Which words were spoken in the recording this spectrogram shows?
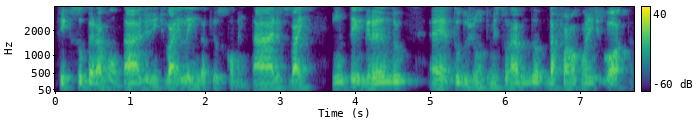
fique super à vontade. A gente vai lendo aqui os comentários, vai integrando é, tudo junto, misturado do, da forma como a gente gosta.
